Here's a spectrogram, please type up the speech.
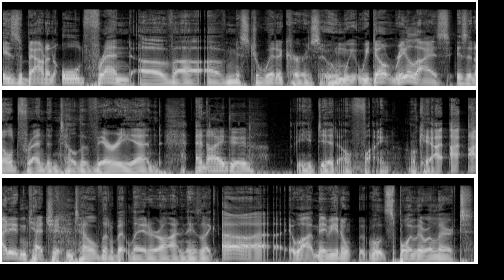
is about an old friend of uh, of Mr. Whitaker's, whom we, we don't realize is an old friend until the very end. And I did. You did? Oh, fine. Okay, I, I I didn't catch it until a little bit later on. And he's like, uh, well, maybe you don't. Well, spoiler alert.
